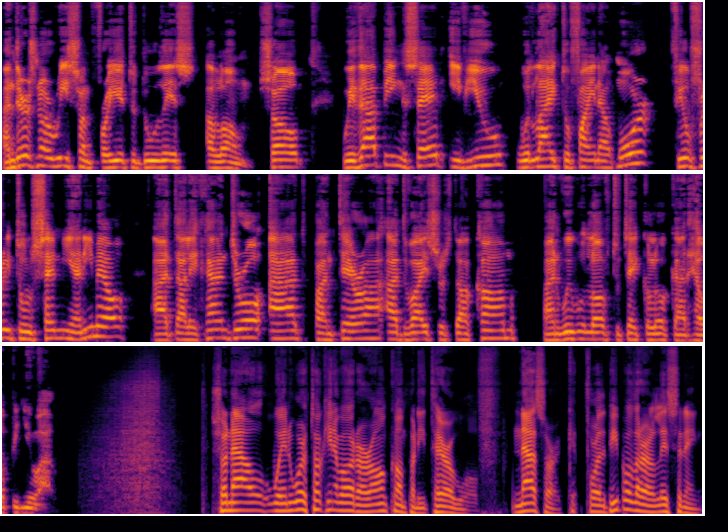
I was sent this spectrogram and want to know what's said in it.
And there's no reason for you to do this alone. So with that being said, if you would like to find out more, feel free to send me an email at alejandro at pantheraadvisors.com and we would love to take a look at helping you out. So now, when we're talking about our own company, TeraWulf, Nazar, for the people that are listening,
